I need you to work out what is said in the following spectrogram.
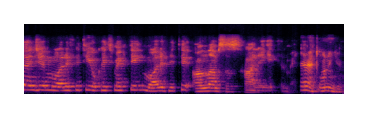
bence muhalefeti yok etmek değil, muhalefeti anlamsız hale getirmek. Evet onun gibi.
